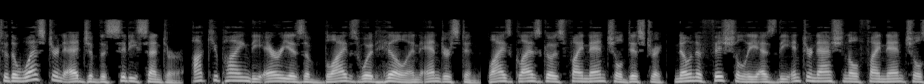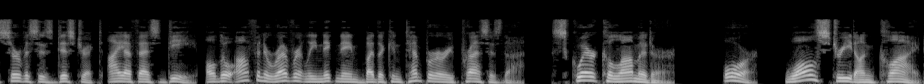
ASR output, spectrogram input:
To the western edge of the city centre, occupying the areas of Blythswood Hill and Anderston, lies Glasgow's Financial District, known officially as the International Financial Services District (IFSD), although often irreverently nicknamed by the contemporary press as the Square Kilometre or Wall Street on Clyde.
